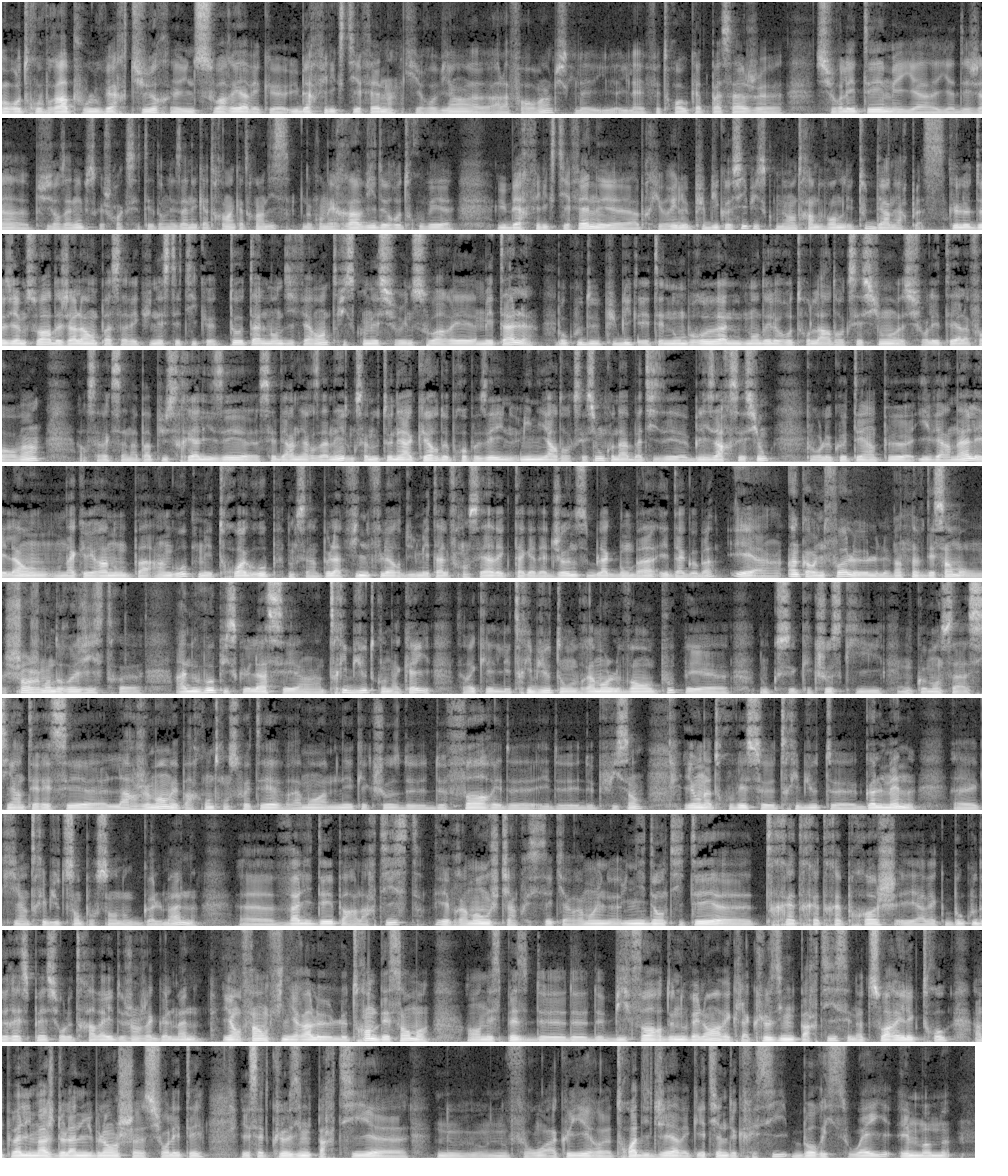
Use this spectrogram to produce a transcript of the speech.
On retrouvera pour l'ouverture une soirée avec euh, Hubert Félix Thieffen qui revient euh, à la Fort puisqu'il a, il avait fait trois ou quatre passages euh, sur l'été, mais il y, a, déjà plusieurs années, parce que je crois que c'était dans les années 80-90. Donc on est ravi de retrouver Hubert Félix Thieffen et a priori le public aussi, puisqu'on est en train de vendre les toutes dernières places. Que le deuxième soir, déjà là, on passe avec une esthétique totalement différente, puisqu'on est sur une soirée métal. Beaucoup de public étaient nombreux à nous demander le retour de la hard rock session sur l'été à la Fort 20 alors c'est vrai que ça n'a pas pu se réaliser euh, ces dernières années, donc ça nous tenait à cœur de proposer une mini hard rock session qu'on a baptisée euh, Blizzard Session pour le côté un peu euh, hivernal. Et là, on, accueillera non pas un groupe, mais trois groupes. Donc c'est un peu la fine fleur du métal français avec Tagada Jones, Black Bomba et Dagoba. Et encore une fois, le, 29 décembre, on, changement de registre à nouveau puisque là c'est un tribute qu'on accueille. C'est vrai que les, tributes ont vraiment le vent en poupe et donc c'est quelque chose qui on commence à s'y intéresser largement, mais par contre, on souhaitait vraiment amener quelque chose de, fort et, de, puissant. Et on a trouvé ce tribute euh, Goldman, euh, qui est un tribute 100% donc Goldman, euh, validé par l'artiste et vraiment où je tiens à préciser qu'il y a vraiment une, une identité euh, très très très proche et avec beaucoup de respect sur le travail de Jean-Jacques Goldman. Et enfin on finira le, le 30 décembre en espèce de, de, de, before de Nouvel An avec la closing party, c'est notre soirée électro, un peu à l'image de la nuit blanche euh, sur l'été. Et cette closing party, nous, nous ferons accueillir trois DJ avec Étienne de Crécy, Boris Way et Mom.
